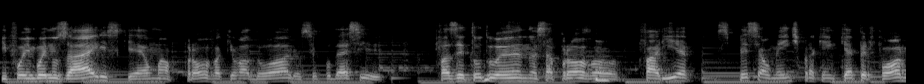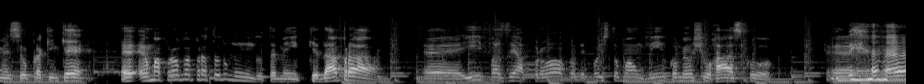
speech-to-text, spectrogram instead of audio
e foi em Buenos Aires, que é uma prova que eu adoro. Se eu pudesse fazer todo ano essa prova, faria especialmente para quem quer performance ou para quem quer é, é uma prova para todo mundo também, porque dá para é, ir fazer a prova, depois tomar um vinho, comer um churrasco é,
